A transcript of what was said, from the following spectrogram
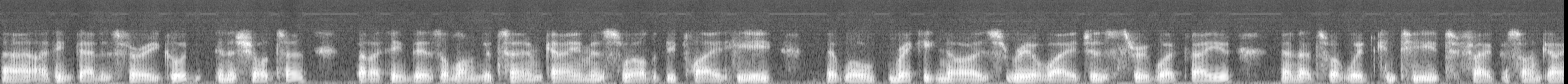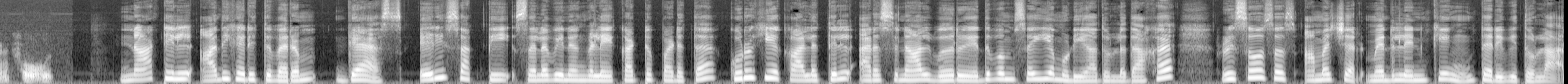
Uh, I think that is very good in the short term, but I think there's a longer-term game as well to be played here that will recognise real wages through work value, and that's what we'd continue to focus on going forward. நாட்டில் அதிகரித்து வரும் கேஸ் எரிசக்தி செலவினங்களை கட்டுப்படுத்த குறுகிய காலத்தில் அரசினால் வேறு எதுவும் செய்ய முடியாதுள்ளதாக ரிசோர்சஸ் அமைச்சர் மெடலின் கிங் தெரிவித்துள்ளார்.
